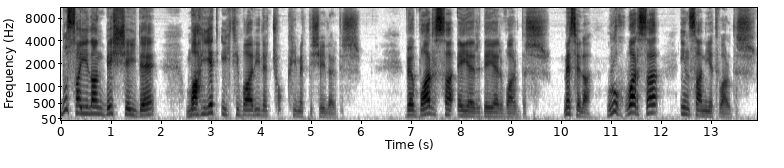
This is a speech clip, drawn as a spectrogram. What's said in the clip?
Bu sayılan beş şeyde mahiyet itibariyle çok kıymetli şeylerdir ve varsa eğer değer vardır. Mesela ruh varsa insaniyet vardır.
